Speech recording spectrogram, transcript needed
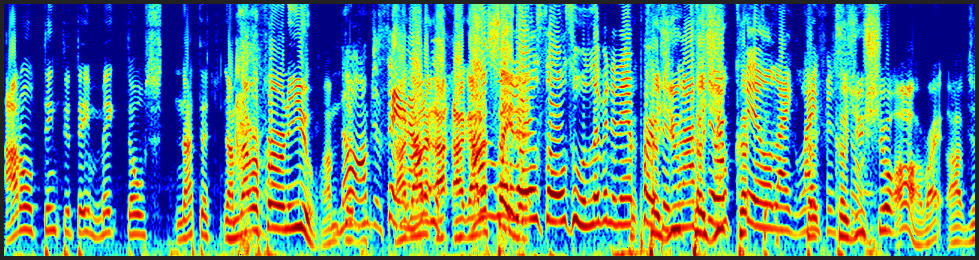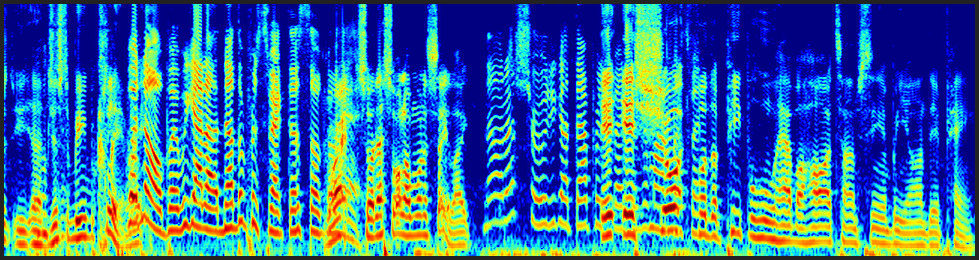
I don't think that they make those. Not that I'm not referring to you. I'm No, I'm just saying. I gotta, I'm, I, I gotta I'm say one that of those souls who are living in their purpose, and I still feel like life is because you sure are right. I just uh, just to be clear, but right? no, but we got another perspective. So go right. ahead. So that's all I want to say. Like no, that's true. You got that it, perspective. it's short for the people who have a hard time seeing beyond their pain.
